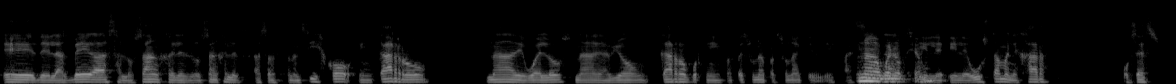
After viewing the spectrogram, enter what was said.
eh, de Las Vegas a Los Ángeles, de Los Ángeles a San Francisco, en carro, nada de vuelos, nada de avión, carro porque mi papá es una persona que le fascina y le, y le gusta manejar, o sea, es-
